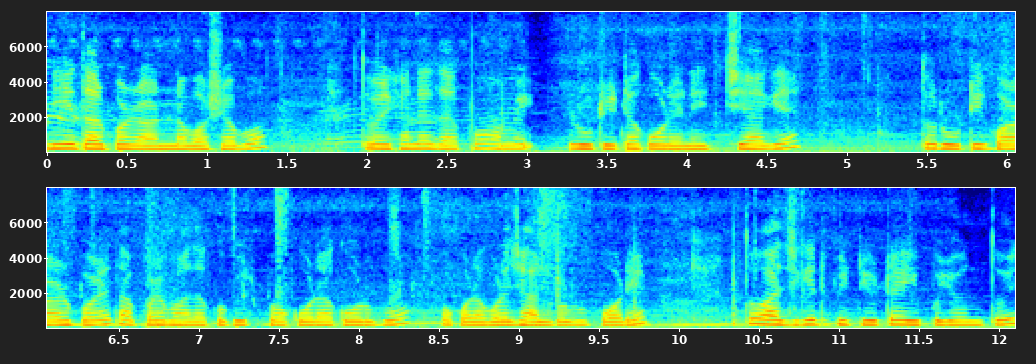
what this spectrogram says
নিয়ে তারপর রান্না বসাবো। তো এখানে দেখো আমি রুটিটা করে নিচ্ছি আগে। তো রুটি করার পরে তারপরে বাঁধাকপির পকোড়া করব, পকোড়া করে ঝাল করব পরে। তো আজকের ভিডিওটা এই পর্যন্তই।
